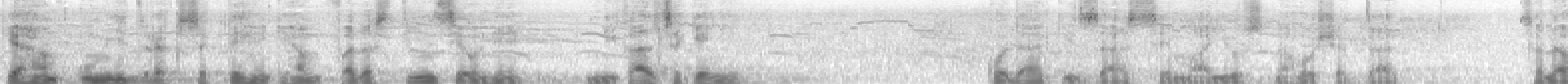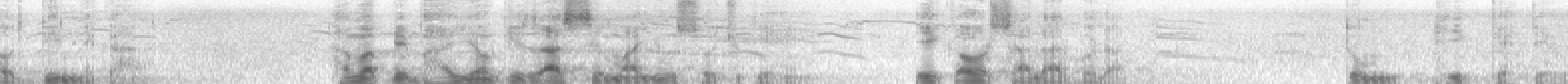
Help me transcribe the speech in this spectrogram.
کیا ہم امید رکھ سکتے ہیں کہ ہم فلسطین سے انہیں نکال سکیں گے؟ خدا کی ذات سے مایوس نہ ہو شداد صلاح الدین نے کہا، ہم اپنے بھائیوں کی ذات سے مایوس ہو چکے ہیں۔ ایک اور سالار بولا، تم ٹھیک کہتے ہو۔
